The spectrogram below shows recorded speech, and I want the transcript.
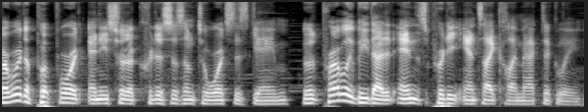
If I were to put forward any sort of criticism towards this game, it would probably be that it ends pretty anticlimactically.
